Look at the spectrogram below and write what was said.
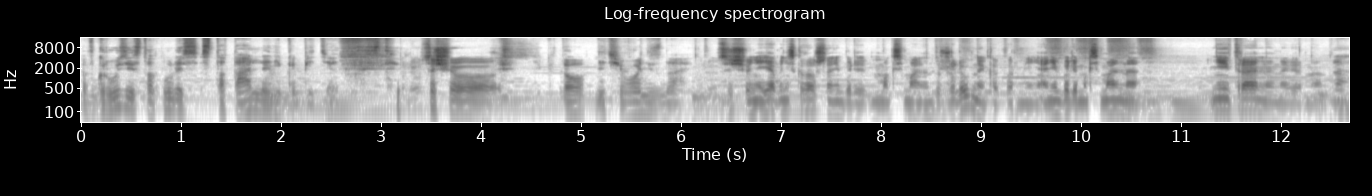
в Грузии столкнулись с тотальной некомпетентностью. Плюс еще Никто ничего не знает. Плюс еще не, я бы не сказал, что они были максимально дружелюбные, как в Армении. Они были максимально нейтральны, наверное. Да.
